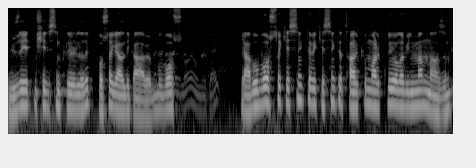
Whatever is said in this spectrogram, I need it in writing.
%77'sini clearladık. Boss'a geldik abi. Bu boss... Ya bu boss'ta kesinlikle ve kesinlikle Tark'ı marklıyor olabilmem lazım.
